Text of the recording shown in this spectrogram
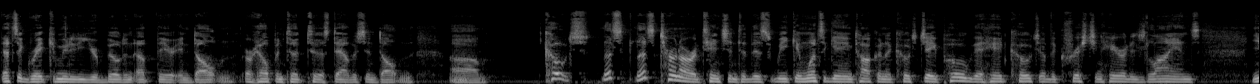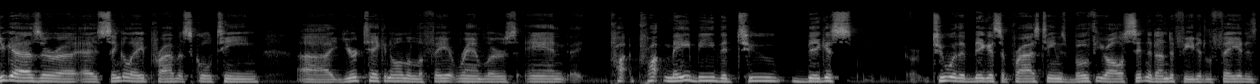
that's a great community you're building up there in Dalton, or helping to, to establish in Dalton. Um, Coach, let's let's turn our attention to this week, and once again, talking to Coach Jay Pogue, the head coach of the Christian Heritage Lions. You guys are a, a single A private school team. Uh, you're taking on the Lafayette Ramblers, and pro, pro, maybe the two biggest two of the biggest surprise teams. Both of you all sitting at undefeated. Lafayette is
